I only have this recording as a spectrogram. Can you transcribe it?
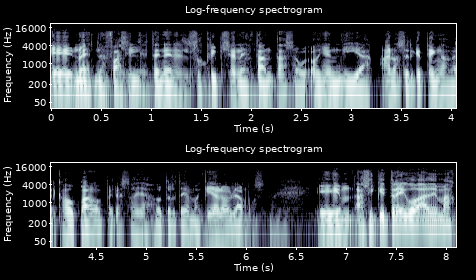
eh, no, es, no es fácil tener suscripciones tantas ho- hoy en día, a no ser que tengas Mercado Pago, pero eso ya es otro tema que ya lo hablamos. Eh, así que traigo además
